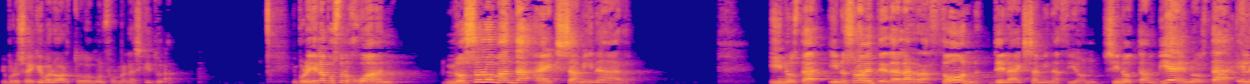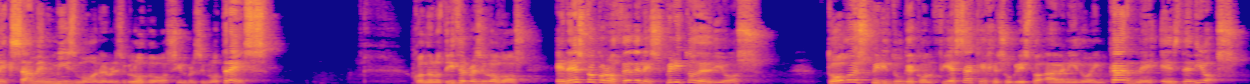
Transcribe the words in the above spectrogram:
Y por eso hay que evaluar todo conforme a la escritura. Y por ahí el apóstol Juan no solo manda a examinar, y nos da, y no solamente da la razón de la examinación, sino también nos da el examen mismo en el versículo 2 y el versículo 3. Cuando nos dice el versículo 2, en esto conoced el Espíritu de Dios, todo espíritu que confiesa que Jesucristo ha venido en carne es de Dios.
